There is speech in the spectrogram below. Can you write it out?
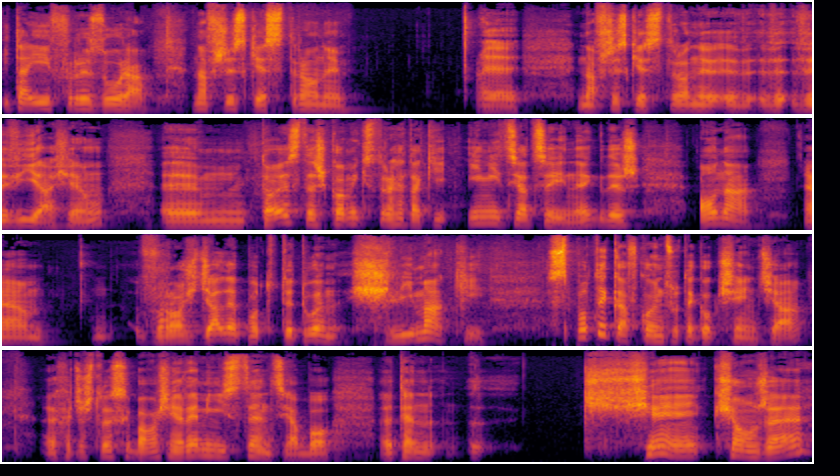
I ta jej fryzura na wszystkie strony na wszystkie strony wywija się. To jest też komiks trochę taki inicjacyjny, gdyż ona w rozdziale pod tytułem Ślimaki spotyka w końcu tego księcia, e, chociaż to jest chyba właśnie reminiscencja, bo ten księ książę,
